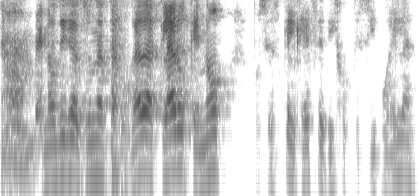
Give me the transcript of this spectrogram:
No, hombre, no digas una tarugada, claro que no. Pues es que el jefe dijo que sí vuelan.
